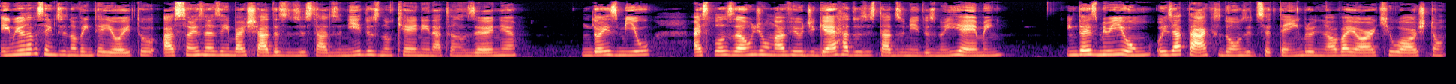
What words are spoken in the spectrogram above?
Em 1998, ações nas embaixadas dos Estados Unidos no Quênia e na Tanzânia. Em 2000, a explosão de um navio de guerra dos Estados Unidos no Iêmen. Em 2001, os ataques do 11 de setembro em Nova York, Washington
